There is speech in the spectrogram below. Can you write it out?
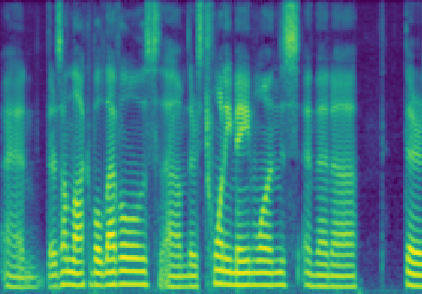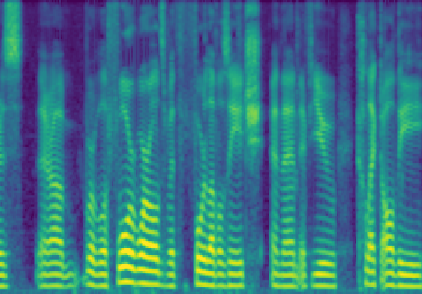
And there's unlockable levels. Um, there's 20 main ones, and then uh, there's there are four worlds with four levels each. And then if you collect all the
